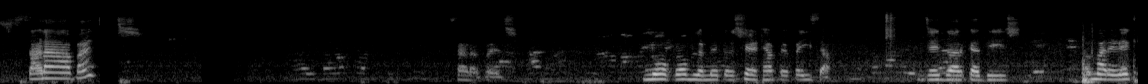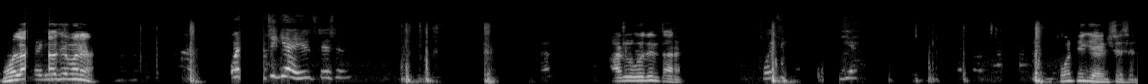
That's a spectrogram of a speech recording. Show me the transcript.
સાડા પાંચ? સાડા પાંચ નો પ્રોબ્લેમ એ તો શેઠ આપે પૈસા. જય દ્વારકાધીશ. અમારે મને. પહોંચી ગયા હિલ સ્ટેશન આટલું બધું તારે? પહોંચી ગયા? પહોંચી ગયા હિલ સ્ટેશન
